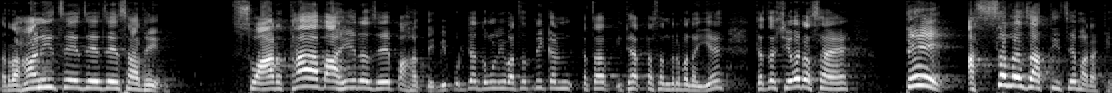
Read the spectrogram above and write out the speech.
रहाणीचे जे जे साधे स्वार्थाबाहेर जे पाहते. मी पुढच्या दोन वाचत नाही कारण त्याचा इथे आत्ता संदर्भ नाही आहे त्याचा शेवट असा आहे ते अस्सल जातीचे मराठे.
